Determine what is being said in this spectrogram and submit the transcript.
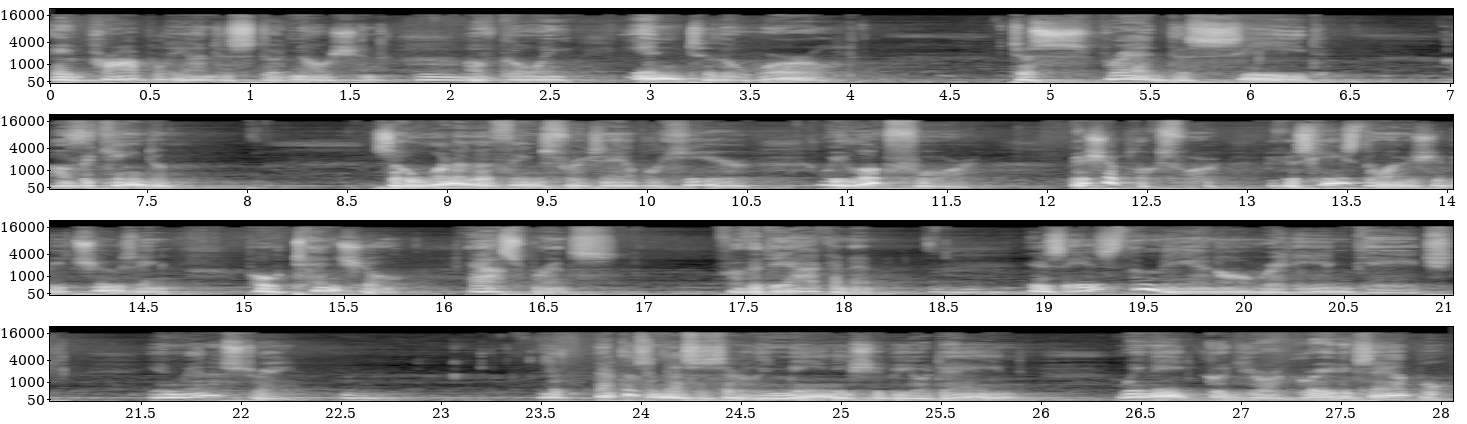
a properly understood notion mm. of going into the world to spread the seed of the kingdom. So, one of the things, for example, here we look for, Bishop looks for, because he's the one who should be choosing potential aspirants for the diaconate, mm-hmm. is is the man already engaged in ministry? Mm-hmm. That doesn't necessarily mean he should be ordained. We need good, you're a great example.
